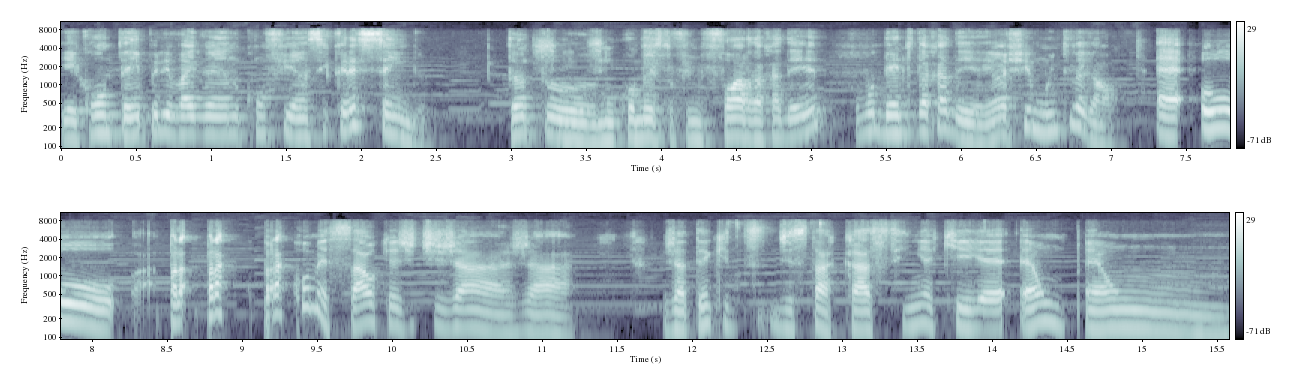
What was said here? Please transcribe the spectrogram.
e aí com o tempo ele vai ganhando confiança e crescendo tanto sim, sim. no começo do filme fora da cadeia, como dentro da cadeia. Eu achei muito legal. É, o. para começar, o que a gente já, já, já tem que destacar, assim, é que é, é, um. É um.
